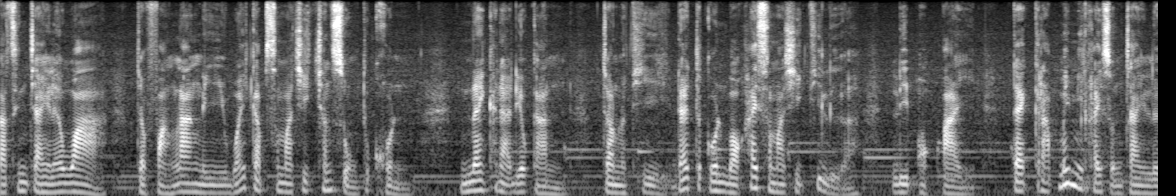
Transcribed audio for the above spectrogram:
ตัดสินใจแล้วว่า จะฝังร่างนี้ไว้กับสมาชิกชั้นสูงทุกคน ในขณะเดียวกัน เจ้าหน้าที่ได้ตะโกนบอกให้สมาชิกที่เหลือ รีบออกไป แต่กลับไม่มีใครสนใจเล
